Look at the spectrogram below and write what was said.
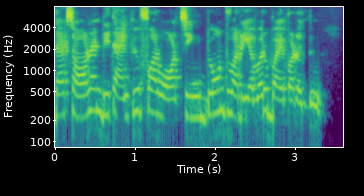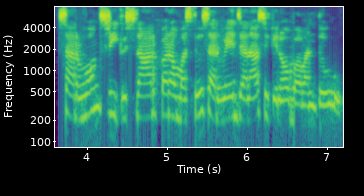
దట్స్ ఆల్ అండి. Thank you for watching don't worry ఎవరు భయపడొద్దు. సర్వం శ్రీకృష్ణార్పణమస్తు సర్వే జన సుఖినో భవంతు.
